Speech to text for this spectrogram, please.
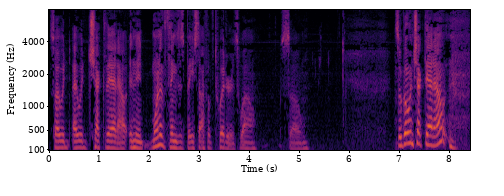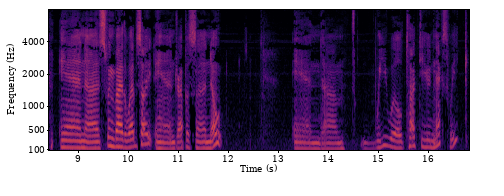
so I would I would check that out. And it, one of the things is based off of Twitter as well. So so go and check that out, and uh, swing by the website and drop us a note. And um, we will talk to you next week.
